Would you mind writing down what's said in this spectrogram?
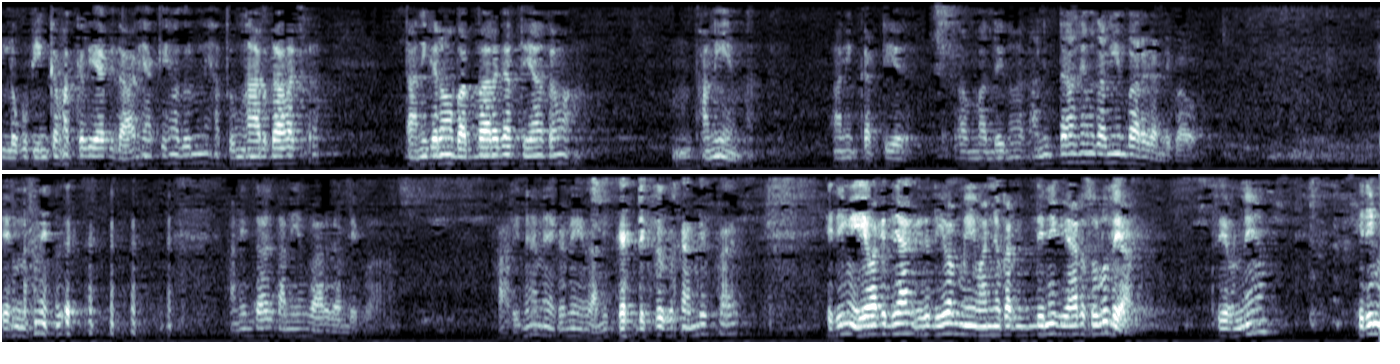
ලොකු පින්කමක් කළේ. අපි දානයක් එහෙම දුන්නේ. 3-4000ක් තනිකරම බත් බාරගත්ත එයා තමයි. තනියෙන්ම. අනික් කට්ටිය සම්බන්ධ වෙනවා. අනිත් දවසේම තනියෙන් බාරගන්න එපා තේරුණා නේද අනිත් දවසේ තනියෙන් බාරගන්න එපා. හරි නෑ මේක නේ. අනිත් කට්ටිය කරගන්න එපා. ඉතින් ඒ වගේ දෙයක් ඒ දේවල් මේ මඤ්ඤොකට දෙන එක යාට සුළු දෙයක්. තේරුණේ? ඉතින්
